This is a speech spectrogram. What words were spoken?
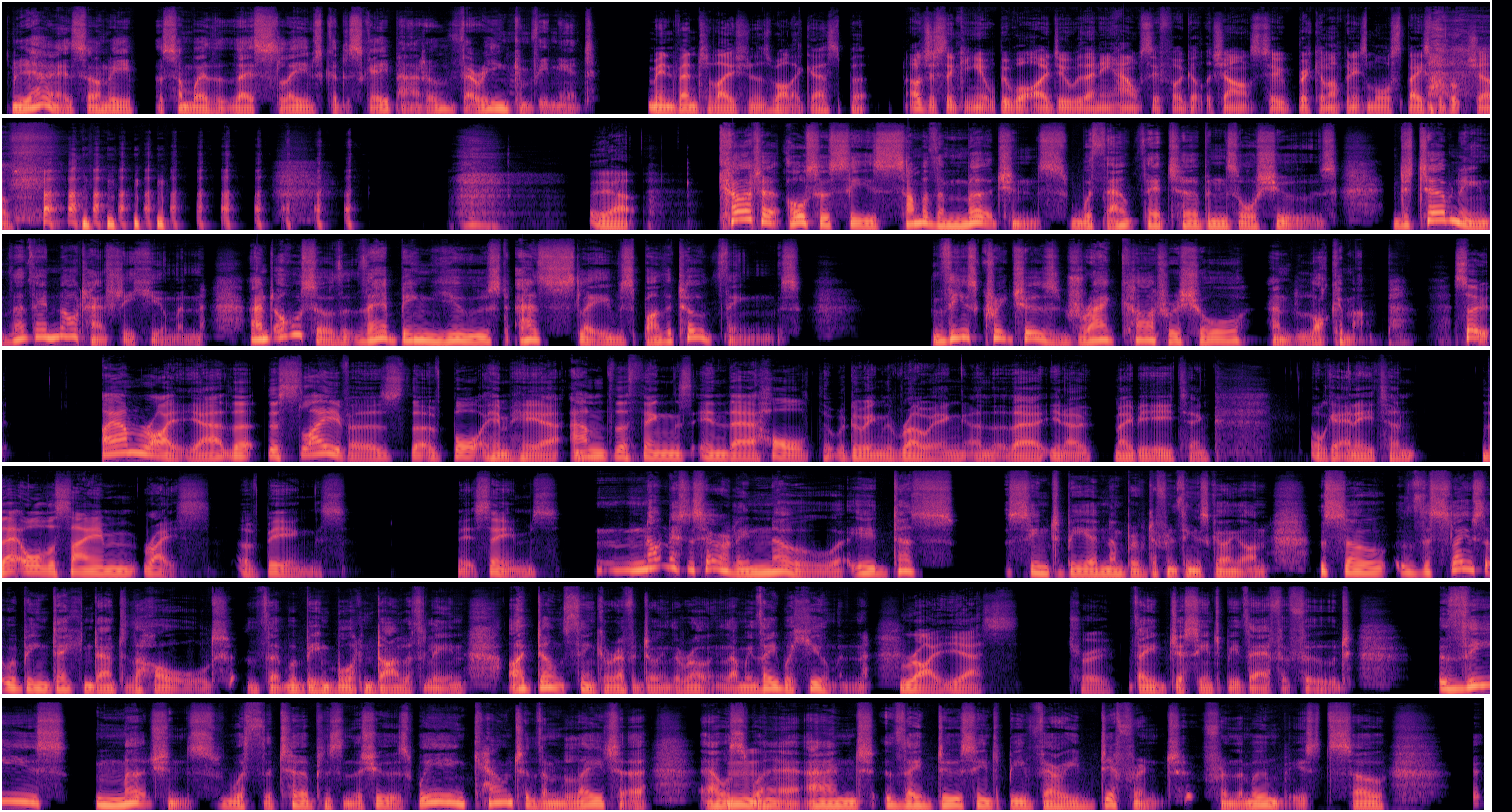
Yeah, it's only somewhere that their slaves could escape out of. Very inconvenient. I mean, ventilation as well, I guess. But I was just thinking it would be what I do with any house if I got the chance to brick them up and it's more space for bookshelves. yeah, Carter also sees some of the merchants without their turbans or shoes, determining that they're not actually human, and also that they're being used as slaves by the toad things. These creatures drag Carter ashore and lock him up. So I am right, yeah, that the slavers that have brought him here and the things in their hold that were doing the rowing and that they're, you know, maybe eating or getting eaten, they're all the same race of beings, it seems. Not necessarily, no. It does seem to be a number of different things going on. So the slaves that were being taken down to the hold, that were being bought in Dylath-Leen, I don't think are ever doing the rowing. I mean, they were human. Right, yes. True. They just seem to be there for food. These merchants with the turbans and the shoes, we encounter them later elsewhere, hmm. and they do seem to be very different from the moon beasts. So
